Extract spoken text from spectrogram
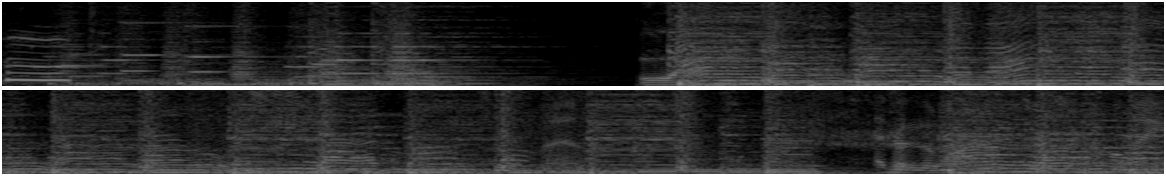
And then the monsters are coming,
